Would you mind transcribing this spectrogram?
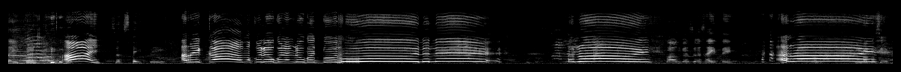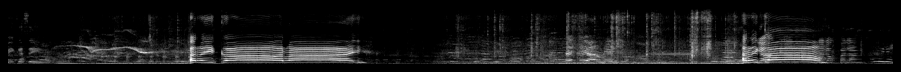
Saite. Ay! Sa saite. Aray ka! Makulugon ang lugad ko. Aray! Dali! Aray! Bangga sa saite. Aray! Bago si Ipi kasi. Aray ka! Aray! Ay, Kuya Arnel. Aray ka! Tulog pa lang. Ano yan?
